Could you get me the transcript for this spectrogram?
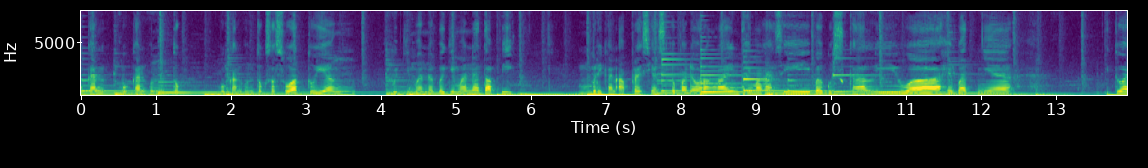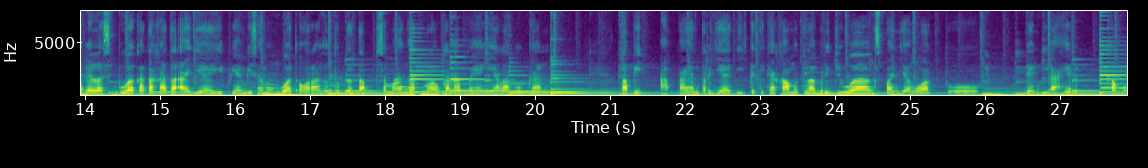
bukan bukan untuk bukan untuk sesuatu yang bagaimana bagaimana tapi memberikan apresiasi kepada orang lain. Terima kasih bagus sekali wah hebatnya. Itu adalah sebuah kata-kata ajaib yang bisa membuat orang untuk tetap semangat melakukan apa yang ia lakukan tapi apa yang terjadi ketika kamu telah berjuang sepanjang waktu dan di akhir kamu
